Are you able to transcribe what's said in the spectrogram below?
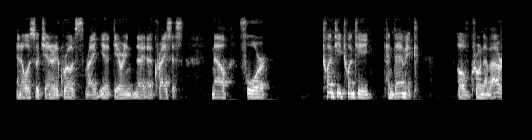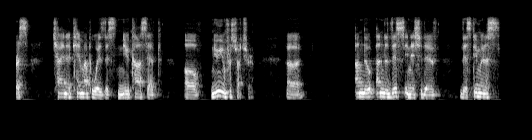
and also generate growth, right? Yeah, during a, a crisis. Now, for 2020 pandemic of coronavirus, China came up with this new concept of new infrastructure. Uh, under under this initiative, the stimulus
